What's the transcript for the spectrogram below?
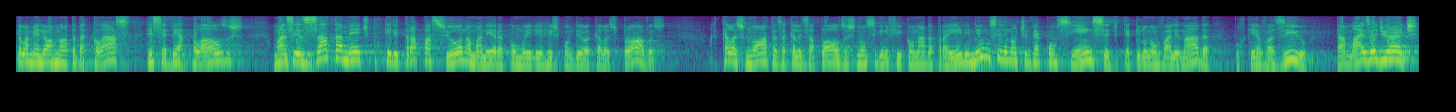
pela melhor nota da classe, receber aplausos, mas exatamente porque ele trapaceou na maneira como ele respondeu aquelas provas, Aquelas notas, aqueles aplausos não significam nada para ele, mesmo se ele não tiver consciência de que aquilo não vale nada, porque é vazio, tá mais adiante,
